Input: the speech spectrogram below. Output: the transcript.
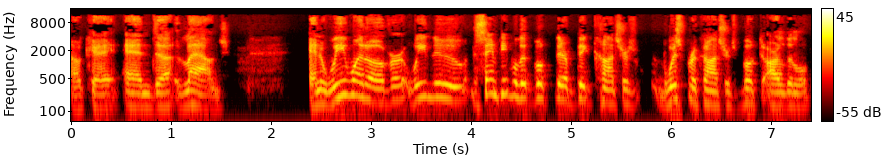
okay, and uh, lounge. And we went over. We knew the same people that booked their big concerts, Whisper concerts, booked our little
